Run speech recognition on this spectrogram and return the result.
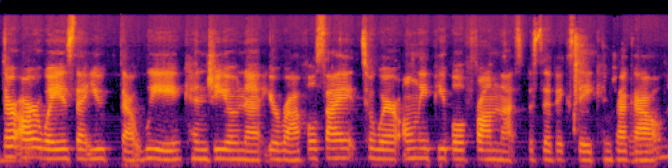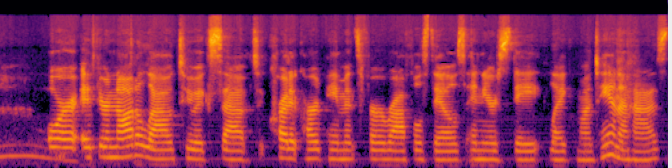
there are ways that you that we can geonet your raffle site to where only people from that specific state can check out or if you're not allowed to accept credit card payments for raffle sales in your state like montana has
